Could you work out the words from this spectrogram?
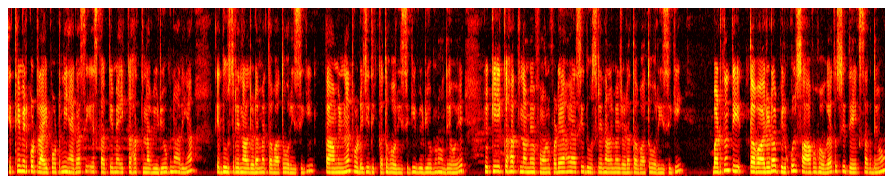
ਇੱਥੇ ਮੇਰੇ ਕੋਲ ਟਰਾਈਪੋਡ ਨਹੀਂ ਹੈਗਾ ਸੀ, ਇਸ ਕਰਕੇ ਮੈਂ ਇੱਕ ਹੱਥ ਨਾਲ ਵੀਡੀਓ ਬਣਾ ਰਹੀ ਹਾਂ ਅਤੇ ਦੂਸਰੇ ਨਾਲ ਜਿਹੜਾ ਮੈਂ ਤਵਾ ਧੋ ਰਹੀ ਸੀਗੀ, ਤਾਂ ਮੈਨੂੰ ਨਾ ਥੋੜ੍ਹੀ ਜਿਹੀ ਦਿੱਕਤ ਹੋ ਰਹੀ ਸੀਗੀ ਵੀਡੀਓ ਬਣਾਉਂਦੇ ਹੋਏ, ਕਿਉਂਕਿ ਇੱਕ ਹੱਥ ਨਾਲ ਮੈਂ ਫ਼ੋਨ ਫੜਿਆ ਹੋਇਆ ਸੀ, ਦੂਸਰੇ ਨਾਲ ਮੈਂ ਜਿਹੜਾ ਤਵਾ ਧੋ ਰਹੀ ਸੀਗੀ। ਬਟ ਨਾ ਤੀ ਤਵਾ ਜਿਹੜਾ ਬਿਲਕੁਲ ਸਾਫ਼ ਹੋ ਗਿਆ, ਤੁਸੀਂ ਦੇਖ ਸਕਦੇ ਹੋ।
